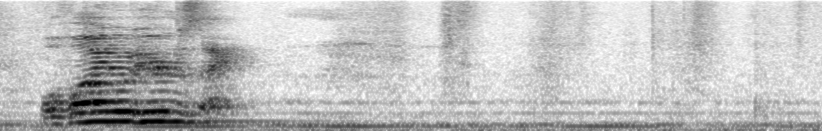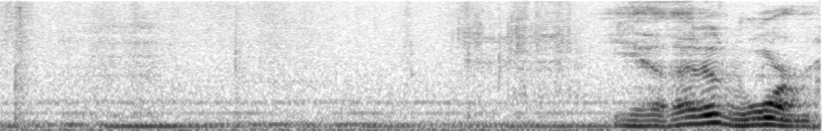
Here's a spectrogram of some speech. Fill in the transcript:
we'll find out here in a second. Yeah, that is warm.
